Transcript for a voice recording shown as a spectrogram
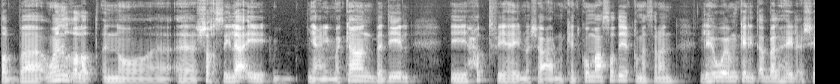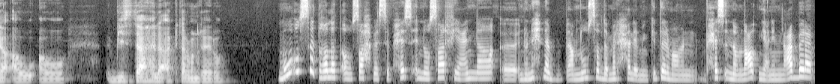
طب آه، وين الغلط إنه شخص يلاقي يعني مكان بديل يحط في هاي المشاعر. ممكن تكون مع صديق مثلا اللي هو ممكن يتقبل هاي الأشياء أو أو بيستاهلها أكثر من غيره. مو قصة غلط أو صح بس بحس إنه صار في عنا آه، إنه نحن عم نوصل لمرحلة من كتر ما من بحس إنه منع يعني بنعبر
